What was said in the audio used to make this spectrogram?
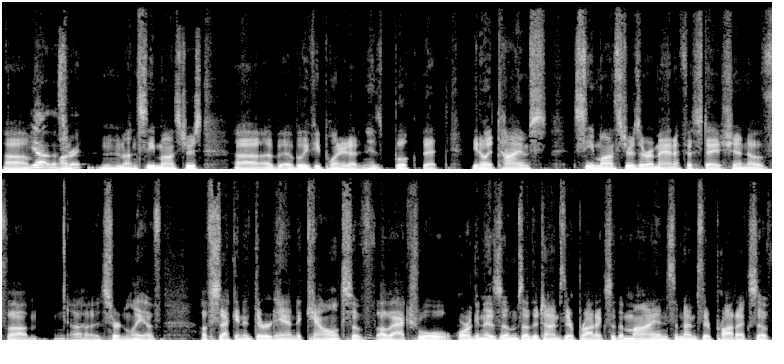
Um, yeah, that's on, right. Mm-hmm, on sea monsters, uh, I, I, believe he pointed out in his book that you know at times sea monsters are a manifestation of um, uh, certainly of of second and third hand accounts of of actual organisms. Other times they're products of the mind. Sometimes they're products of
